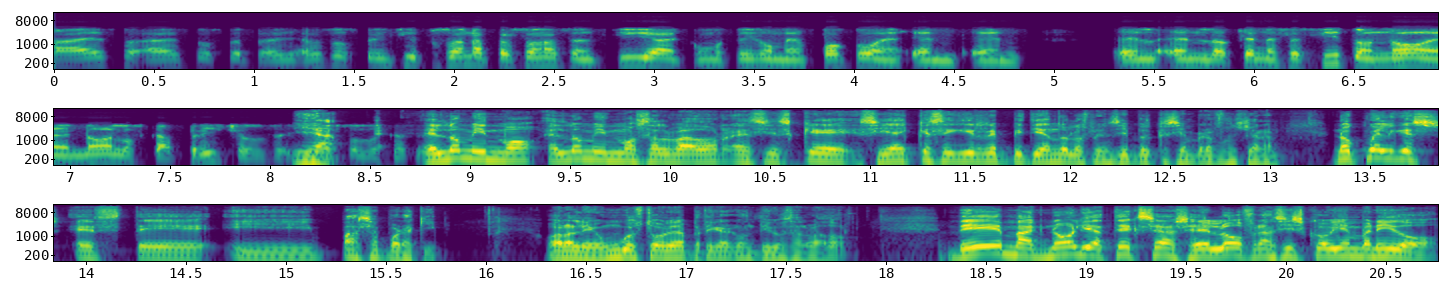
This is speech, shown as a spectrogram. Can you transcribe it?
a, eso, a, esos, a esos principios. Soy una persona sencilla, como te digo, me enfoco en, en, en, en- en lo que necesito, no en, no en los caprichos. Y Ya. eso es lo que- Es lo mismo, es lo mismo, Salvador. Así es que sí hay que seguir repitiendo los principios que siempre funcionan. No cuelgues este y pasa por aquí. Órale, un gusto volver a platicar contigo, Salvador. De Magnolia, Texas. Hello, Francisco, bienvenido.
